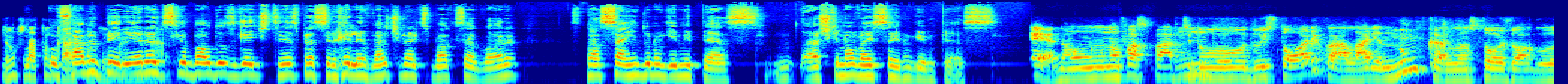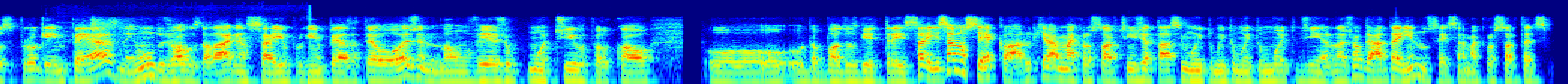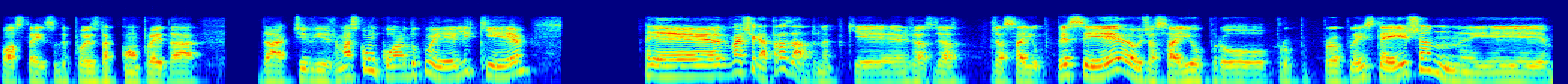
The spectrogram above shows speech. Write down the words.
Não está tão o caro. O Fábio Pereira disse que o Baldur's Gate 3, para ser relevante no Xbox agora, está saindo no Game Pass. Acho que não vai sair no Game Pass. É, não, não faz parte hum. do, do histórico. A Larian nunca lançou jogos pro Game Pass. Nenhum dos jogos da Larian saiu pro Game Pass até hoje. Não vejo motivo pelo qual o, o Baldur's Gate 3 saísse, a não ser, é claro, que a Microsoft injetasse muito, muito, muito, muito dinheiro na jogada aí. Não sei se a Microsoft está disposta a isso depois da compra aí da, da Activision. Mas concordo com ele que é, vai chegar atrasado, né? Porque já, já, já saiu pro PC, já saiu pro, pro, pro PlayStation e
